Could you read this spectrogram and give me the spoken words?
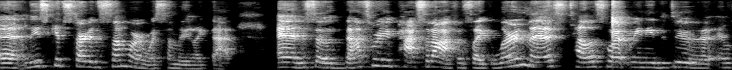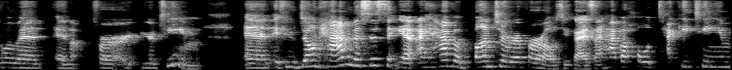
And at least get started somewhere with somebody like that. And so that's where you pass it off. It's like, learn this, tell us what we need to do to implement and for your team. And if you don't have an assistant yet, I have a bunch of referrals, you guys. I have a whole techie team,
